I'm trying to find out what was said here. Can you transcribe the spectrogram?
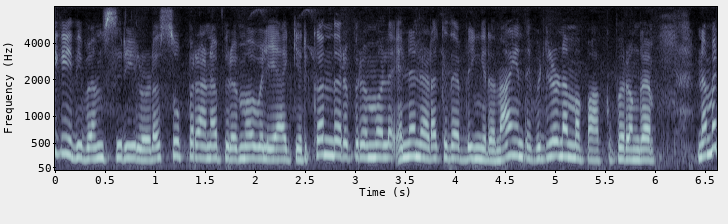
கார்த்திகை தீபம் சீரியலோட சூப்பரான பிரமோ வெளியாகியிருக்கு அந்த ஒரு பிரமோவில் என்ன நடக்குது அப்படிங்கிறதா இந்த வீடியோவில் நம்ம பார்க்க போகிறோங்க நம்ம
